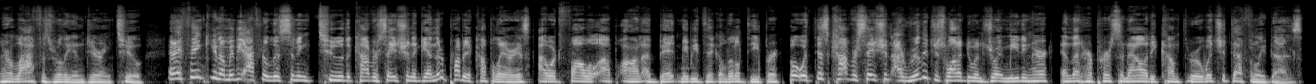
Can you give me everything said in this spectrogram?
And her laugh was really endearing too. And I think, you know, maybe after listening to the conversation again, there are probably a couple areas I would follow up on a bit, maybe dig a little deeper. But with this conversation, I really just wanted to enjoy meeting her and let her personality come through, which it definitely does.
